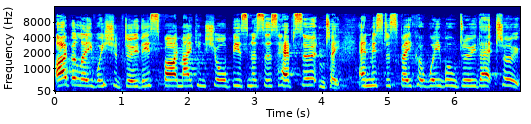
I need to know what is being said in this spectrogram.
I believe we should do this by making sure businesses have certainty, and, Mr Speaker, we will do that too.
